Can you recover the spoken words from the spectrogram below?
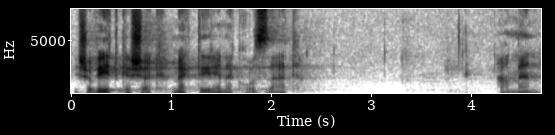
és a vétkesek megtérjenek hozzád. Amen.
